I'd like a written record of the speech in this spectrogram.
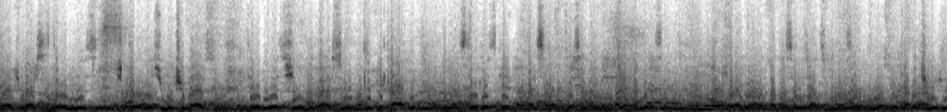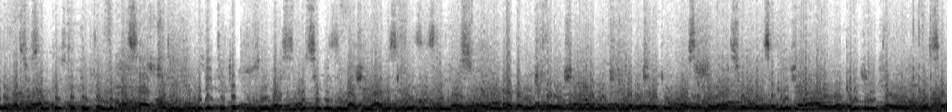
tiver diversas teorias, de teorias de multiverso, teorias de universo triplicado, e as teorias que parte que você tem na sua cabeça, que agora podem ser usadas como exemplo para atingir o raciocínio que eu estou tentando lhe passar. E dentre todos os universos possíveis e imagináveis que existem, nós, cada um diferente, totalmente diferente daquilo que você conhece, ou pensa acreditar, ou acredita, ou que você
